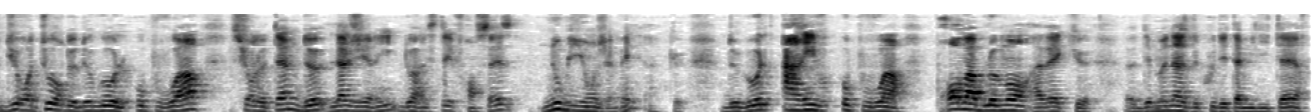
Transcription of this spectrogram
du retour de De Gaulle au pouvoir sur le thème de l'Algérie doit rester française N'oublions jamais que De Gaulle arrive au pouvoir probablement avec euh, des menaces de coup d'État militaire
